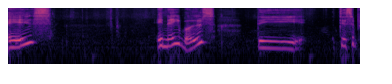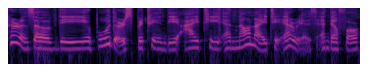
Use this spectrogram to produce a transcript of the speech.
is enables the disappearance of the borders between the IT and non-IT areas, and therefore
